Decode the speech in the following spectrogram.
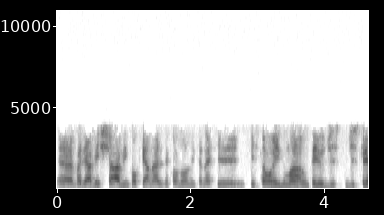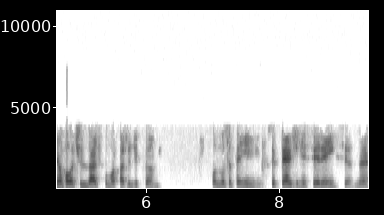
é, variáveis-chave em qualquer análise econômica, né, que, que estão aí numa, num período de, de, extrema volatilidade como a taxa de câmbio. Quando você tem, você perde referência, né,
